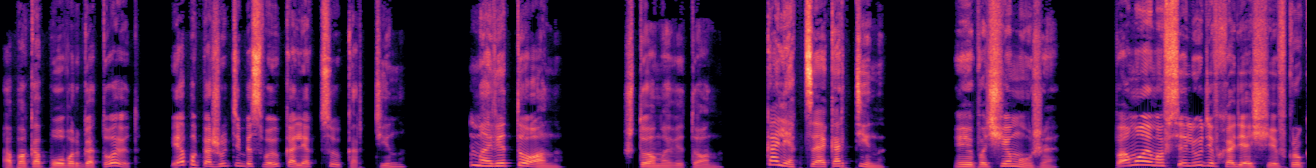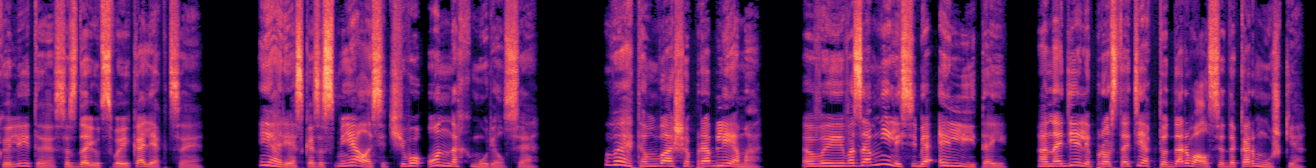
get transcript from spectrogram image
А пока повар готовит, я покажу тебе свою коллекцию картин». «Мавитон!» «Что мавитон?» «Коллекция картин». «И почему же?» По-моему, все люди, входящие в круг элиты, создают свои коллекции. Я резко засмеялась, от чего он нахмурился. В этом ваша проблема. Вы возомнили себя элитой, а на деле просто те, кто дорвался до кормушки.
